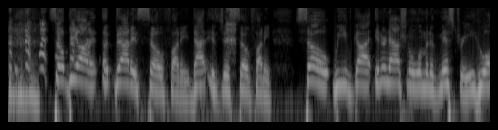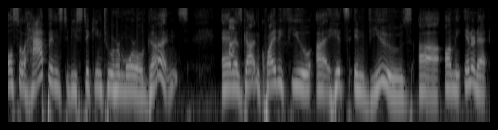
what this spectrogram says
so be honest, uh, that is so funny. That is just so funny. So we've got international woman of mystery who also happens to be sticking to her moral guns and has gotten quite a few uh, hits and views uh, on the internet.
